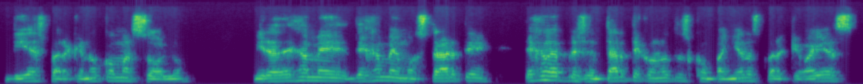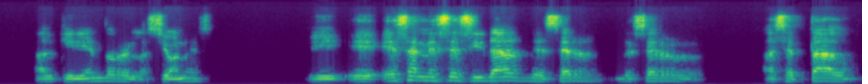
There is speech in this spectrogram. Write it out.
días para que no comas solo. Mira, déjame, déjame mostrarte, déjame presentarte con otros compañeros para que vayas adquiriendo relaciones. Y eh, esa necesidad de ser, de ser aceptado,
